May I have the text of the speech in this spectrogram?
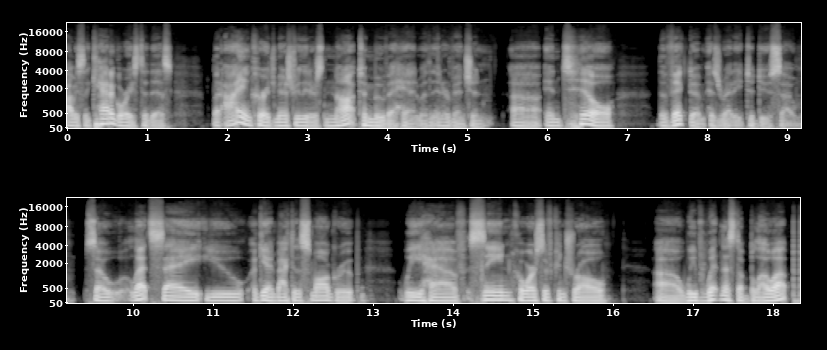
obviously categories to this, but I encourage ministry leaders not to move ahead with an intervention uh, until the victim is ready to do so. So let's say you, again, back to the small group, we have seen coercive control. Uh, we've witnessed a blow up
